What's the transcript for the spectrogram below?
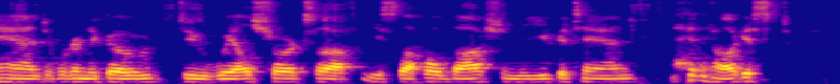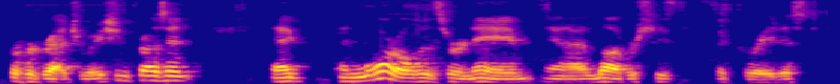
And we're going to go do whale sharks off Isla Holbox in the Yucatan in August for her graduation present. And, and Laurel is her name, and I love her. She's the greatest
